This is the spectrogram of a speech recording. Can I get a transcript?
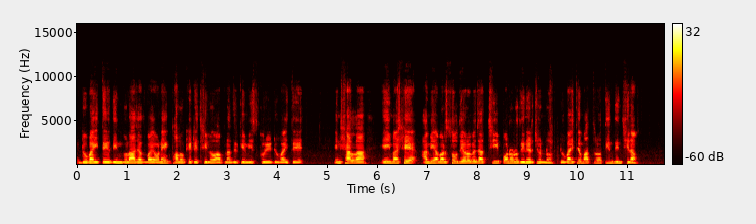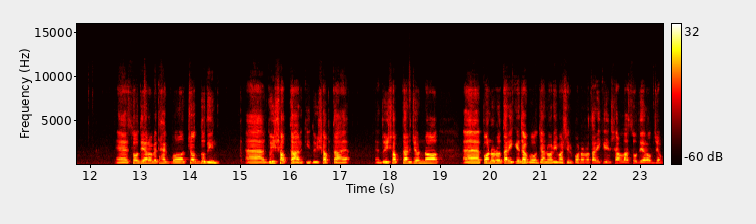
দুবাইতে দিনগুলো আজাদ ভাই অনেক ভালো কেটেছিল, আপনাদেরকে মিস করি দুবাইতে। ইনশাল্লাহ এই মাসে আমি আবার সৌদি আরবে যাচ্ছি পনেরো দিনের জন্য। দুবাইতে মাত্র তিন দিন ছিলাম। সৌদি আরবে থাকব চোদ্দ দিন। দুই সপ্তাহ আর কি, দুই সপ্তাহ দুই সপ্তাহের জন্য পনেরো তারিখে যাব, জানুয়ারি মাসের পনেরো তারিখে ইনশাল্লাহ সৌদি আরব যাব।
